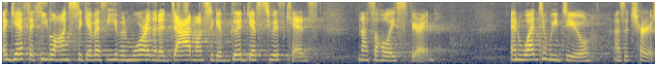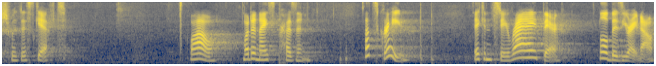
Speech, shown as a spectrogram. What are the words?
A gift that He longs to give us even more than a dad wants to give good gifts to his kids, and that's the Holy Spirit. And what do we do as a church with this gift? Wow, what a nice present. That's great. It can stay right there. A little busy right now.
